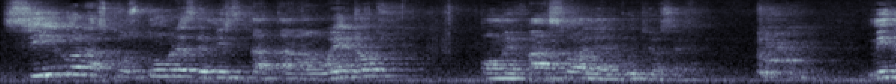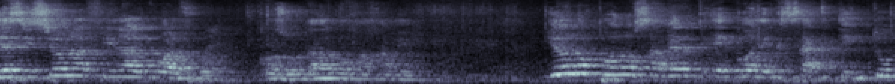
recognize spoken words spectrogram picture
¿Sigo las costumbres de mis tatarabuelos o me paso al Yalkut Yosef? Mi decisión al final, ¿cuál fue? Consultando con Mahamid. Yo no puedo saber con exactitud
